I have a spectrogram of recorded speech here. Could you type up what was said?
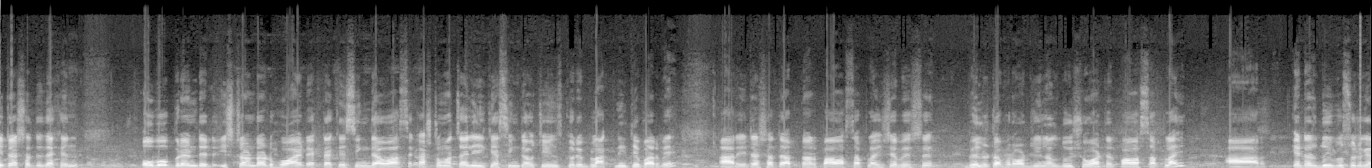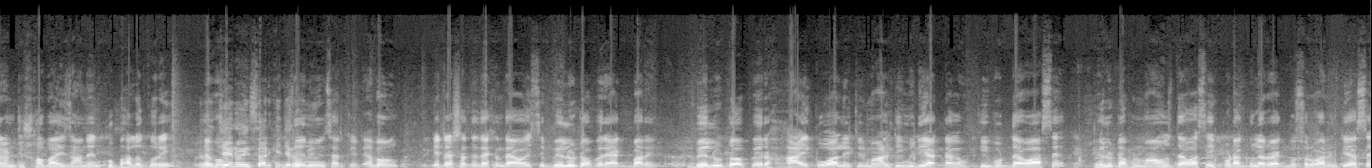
এটার সাথে দেখেন ওভো ব্র্যান্ডেড স্ট্যান্ডার্ড হোয়াইট একটা কেসিং দেওয়া আছে। কাস্টমার চাইলে এই কেসিংটাও চেঞ্জ করে ব্ল্যাক নিতে পারবে। আর এটার সাথে আপনার পাওয়ার সাপ্লাই হিসেবে এসে ভ্যালুটপের অরিজিনাল দুইশো ওয়াটের পাওয়ার সাপ্লাই আর এটার দুই বছরের গ্যারান্টি সবাই জানেন খুব ভালো করে। এর হবে। জেনুইন সার্কিট এবং এটার সাথে দেখেন দেওয়া হয়েছে বেলুটপের একবারে। বেলুটপের হাই কোয়ালিটির মাল্টিমিডিয়া একটা কিবোর্ড দেওয়া আছে বেলুটপের মাউস দেওয়া আছে, এই প্রোডাক্টগুলোরও এক বছর ওয়ারেন্টি আছে।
